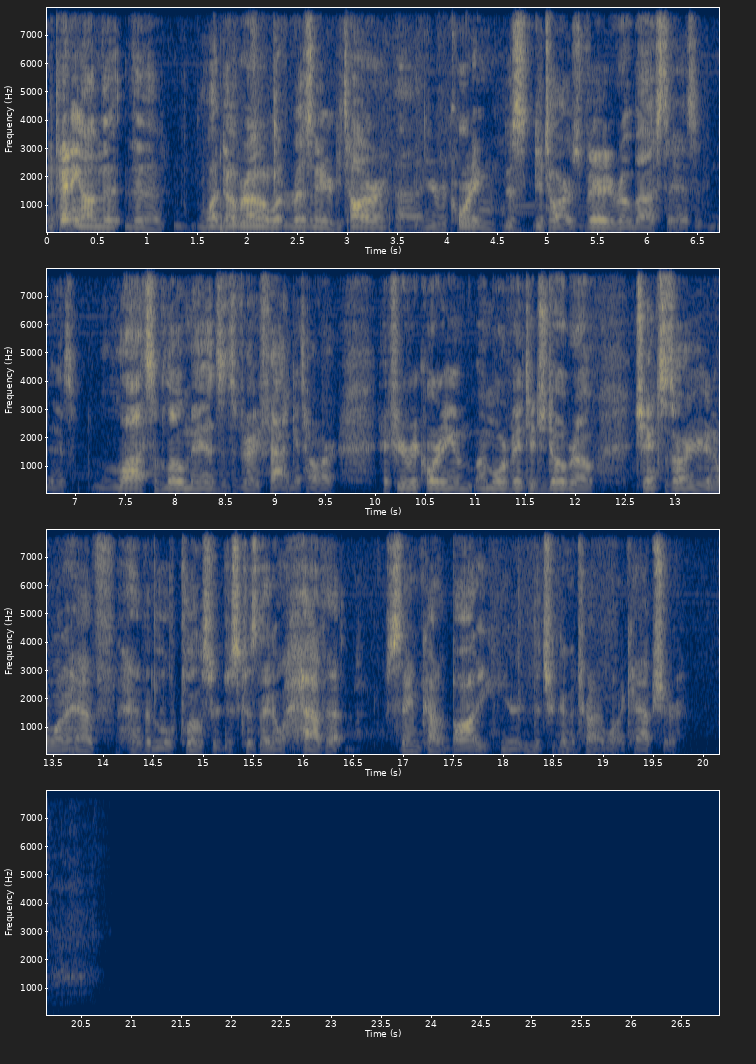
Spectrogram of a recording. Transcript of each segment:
Depending on the the what dobro or what resonator guitar uh, you're recording this guitar is very robust. It has, it has lots of low mids. It's a very fat guitar. If you're recording a, a more vintage dobro chances are you're going to want to have have it a little closer just because they don't have that same kind of body that you're going to try to want to capture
